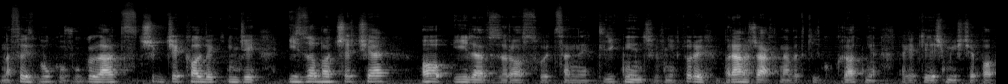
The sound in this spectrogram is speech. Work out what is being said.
na Facebooku, w Google Ads czy gdziekolwiek indziej i zobaczycie, o ile wzrosły ceny kliknięć w niektórych branżach nawet kilkukrotnie, tak jak kiedyś mieliście po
